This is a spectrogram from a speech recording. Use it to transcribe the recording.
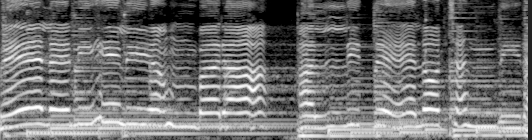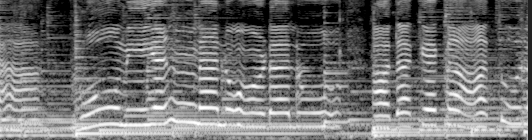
ಮೇಲೆ ನೀಲಿ ಅಂಬರ, ಅಲ್ಲಿ ತೇಲೋ ಚಂದಿರ. ಭೂಮಿಯನ್ನ ನೋಡಲು ಅದಕ್ಕೆ ಕಾತುರ.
